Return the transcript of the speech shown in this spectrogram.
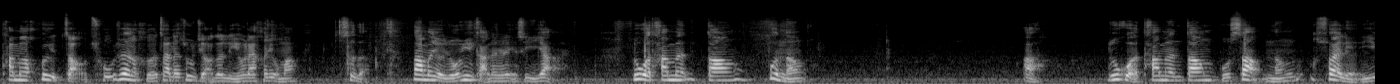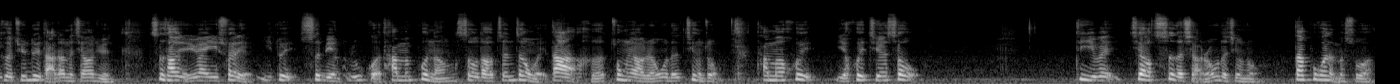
他们会找出任何站得住脚的理由来喝酒吗？是的，那么有荣誉感的人也是一样。如果他们当不能啊，如果他们当不上能率领一个军队打仗的将军，至少也愿意率领一队士兵。如果他们不能受到真正伟大和重要人物的敬重，他们会也会接受地位较次的小人物的敬重。但不管怎么说，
